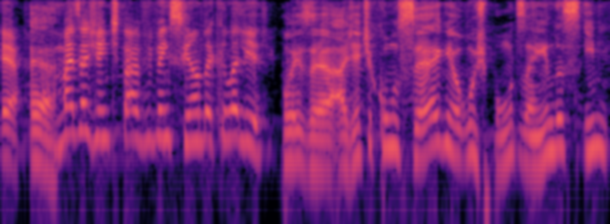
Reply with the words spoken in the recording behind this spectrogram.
é. É. Mas a gente tá vivenciando aquilo ali. Pois é, a gente consegue em alguns pontos ainda e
